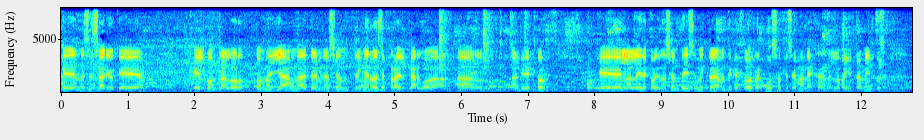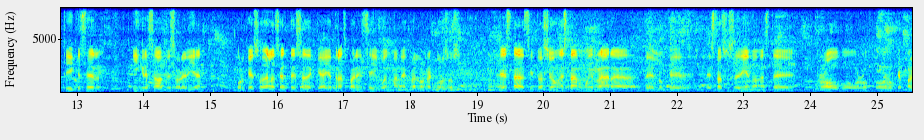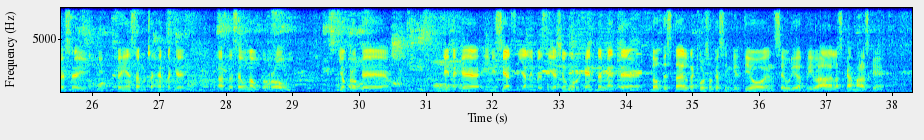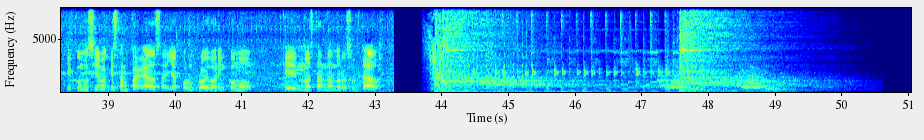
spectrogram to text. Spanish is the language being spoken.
Que es necesario que, que el Contralor tome ya una determinación, primero de separar el cargo a- al, al director, porque la ley de coordinación te dice muy claramente que todo el recurso que se maneja en los ayuntamientos tiene que ser ingresado a tesorería, porque eso da la certeza de que haya transparencia y buen manejo de los recursos. Esta situación está muy rara de lo que está sucediendo en este robo o lo, o lo que parece y, y piensa mucha gente que hasta sea un autorrobo yo creo que tiene que iniciarse ya la investigación urgentemente. ¿Dónde está el recurso que se invirtió en seguridad privada, las cámaras que, que cómo se llama, que están pagadas allá por un proveedor incómodo que no están dando resultado?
